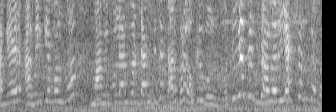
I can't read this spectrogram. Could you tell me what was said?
আগে আবিরকে বলব, মামি বলে একবার ডাক দিতে, তারপরে ওকে বলব। ঠিক আছে? চলো রিয়াকশন চলো।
